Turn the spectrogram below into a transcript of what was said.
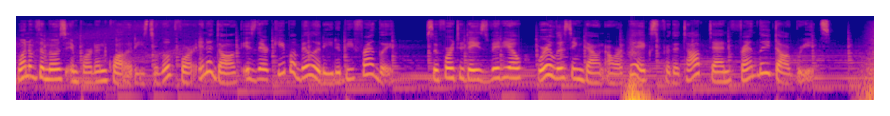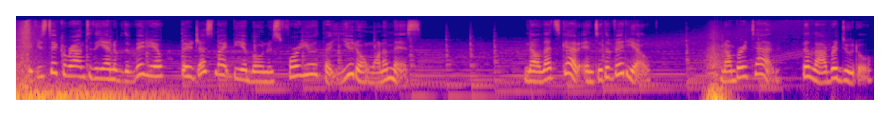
One of the most important qualities to look for in a dog is their capability to be friendly. So for today's video, we're listing down our picks for the top 10 friendly dog breeds. If you stick around to the end of the video, there just might be a bonus for you that you don't want to miss. Now let's get into the video. Number 10. The Labradoodle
